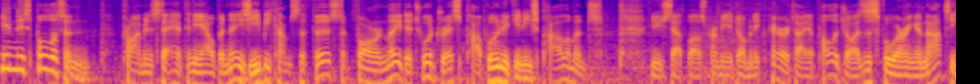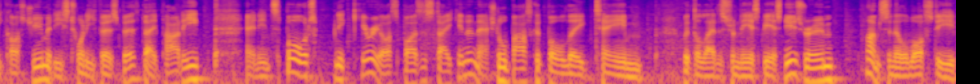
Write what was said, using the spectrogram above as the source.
In this bulletin, Prime Minister Anthony Albanese becomes the first foreign leader to address Papua New Guinea's parliament. New South Wales Premier Dominic Perrottet apologises for wearing a Nazi costume at his 21st birthday party. And in sport, Nick Kyrgios buys a stake in a National Basketball League team. With the latest from the SBS Newsroom, I'm Sunil Awasthi.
